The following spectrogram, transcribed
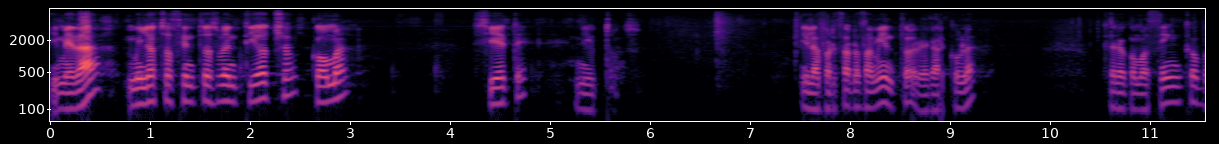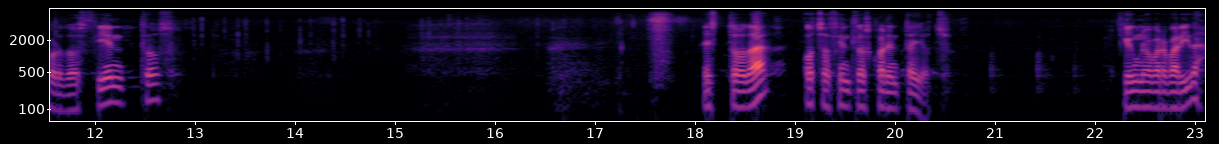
Y me da 1828,7 newtons. Y la fuerza de rozamiento, le voy a calcular. 0,5 por 200. Esto da 848. Que una barbaridad.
